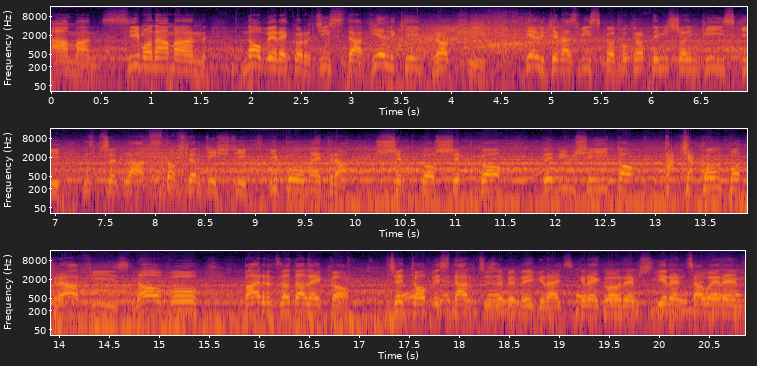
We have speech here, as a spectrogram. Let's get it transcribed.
Aman. Simon Aman, nowy rekordzista wielkiej krokwi. Wielkie nazwisko, dwukrotny mistrz olimpijski sprzed lat, 140,5 metra. Szybko, szybko wybił się i to tak jak on potrafi. Znowu bardzo daleko. Czy to wystarczy, żeby wygrać z Gregorem Schlierenzauerem,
